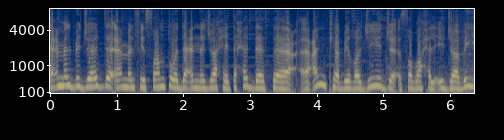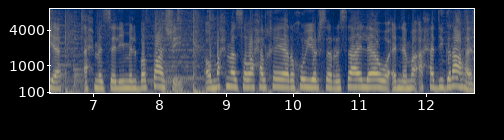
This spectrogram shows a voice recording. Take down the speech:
اعمل بجد اعمل في صمت ودع النجاح. يتحدث عنك بضجيج صباح الإيجابية أحمد سليم البطاشي. أم أحمد صباح الخير. أخوي يرسل رسالة وإن ما أحد يقراهن.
